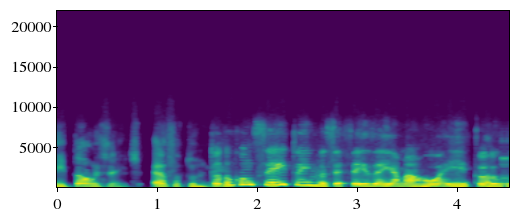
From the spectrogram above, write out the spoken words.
Então, gente, essa turnê. Todo um conceito, hein? Você fez aí, amarrou aí, Tá todo um tudo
